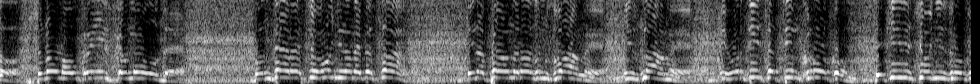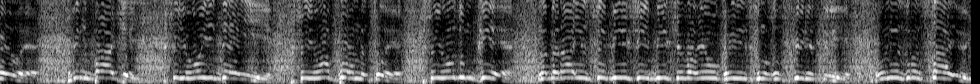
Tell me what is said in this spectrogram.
свято, шановна українська молоде. Бандера сьогодні на небесах і, напевно, разом з вами і з нами. І гордиться тим кроком, який ви сьогодні зробили. Він бачить, що його ідеї, що його помисли, що його думки набирають все більше і більше ваги в українському суспільстві. Вони зростають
